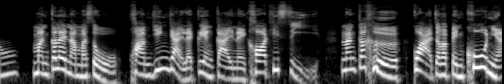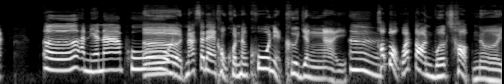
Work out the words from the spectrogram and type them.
ว มันก็เลยนำมาสู่ความยิ่งใหญ่และเกรียงไกรในข้อที่สี่นั่นก็คือกว่าจะมาเป็นคู่เนี้ย เออ อันเนี้ยน่าพูด เออนักแสดงของคนทั้งคู่เนี่ยคือยังไงเออเขาบอกว่าตอนเวิร์กช็อปเนย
